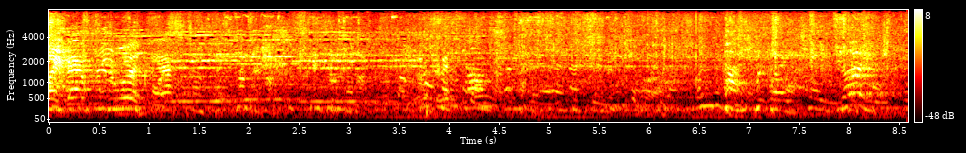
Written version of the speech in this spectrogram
way, down through the woods. Yeah.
